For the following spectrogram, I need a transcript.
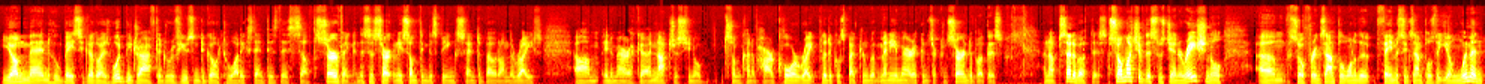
young men who basically otherwise would be drafted refusing to go. To what extent is this self serving? And this is certainly something that's being sent about on the right um, in America, and not just, you know, some kind of hardcore right political spectrum, but many Americans are concerned about this and upset about this. So much of this was generational um, so, for example, one of the famous examples that young women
